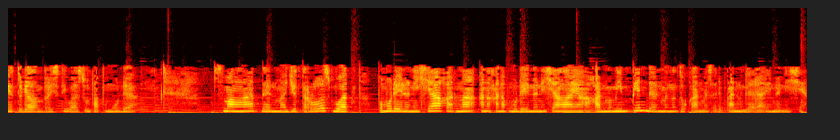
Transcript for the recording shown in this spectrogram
yaitu dalam peristiwa Sumpah Pemuda. Semangat dan maju terus buat pemuda Indonesia karena anak-anak muda Indonesia lah yang akan memimpin dan menentukan masa depan negara Indonesia.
